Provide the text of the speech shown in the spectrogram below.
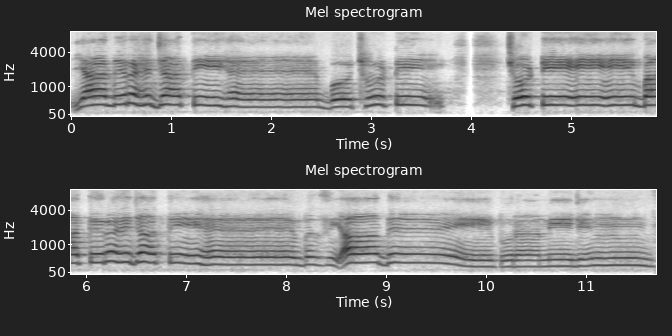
याद रह जाती है, वो छोटी छोटी बात रह जाती है, बस यादें पुरानी जींस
